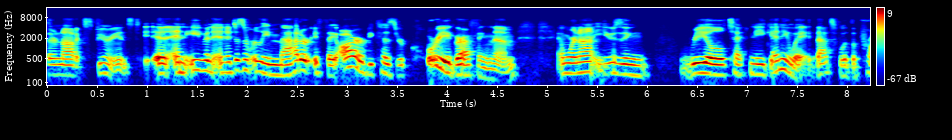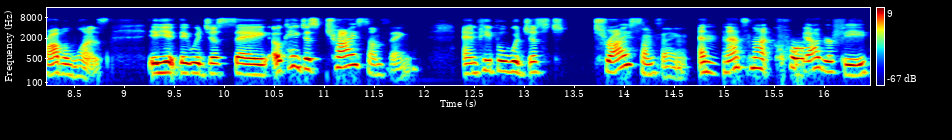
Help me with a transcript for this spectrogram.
they're not experienced. And, and even, and it doesn't really matter if they are because you're choreographing them and we're not using real technique anyway. That's what the problem was. They would just say, okay, just try something. And people would just try something. And that's not choreography,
